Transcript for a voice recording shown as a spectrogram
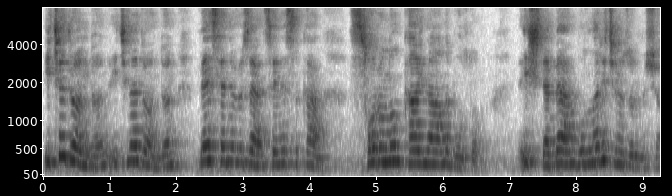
İçe döndün, içine döndün ve seni üzen, seni sıkan sorunun kaynağını buldun. İşte ben bunlar için üzülmüşüm.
